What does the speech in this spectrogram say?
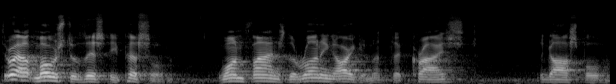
Throughout most of this epistle, one finds the running argument that Christ, the gospel,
